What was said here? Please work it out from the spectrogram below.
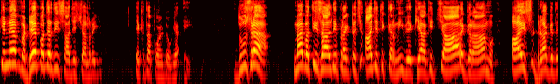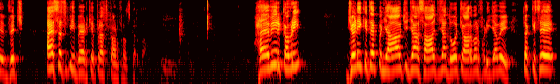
ਕਿੰਨੇ ਵੱਡੇ ਪੱਧਰ ਦੀ ਸਾਜ਼ਿਸ਼ ਚੱਲ ਰਹੀ ਹੈ। ਇੱਕ ਤਾਂ ਪੁਆਇੰਟ ਹੋ ਗਿਆ ਇਹ ਦੂਸਰਾ, ਮੈਂ 32 ਸਾਲ ਦੀ ਪ੍ਰੈਕਟਿਸ 'ਚ ਅੱਜ ਤੱਕ ਨਹੀਂ ਵੇਖਿਆ ਕਿ 4 ਗ੍ਰਾਮ ਆਈਸ ਡਰੱਗ ਦੇ ਵਿੱਚ ਐਸਐਸਪੀ ਬੈਠ ਕੇ ਪ੍ਰੈਸ ਕਾਨਫਰੰਸ ਕਰਦਾ। ਹੈਵੀ ਰਿਕਵਰੀ ਜਿਹੜੀ ਕਿਤੇ ਪੰਜਾਬ 'ਚ ਜਾਂ ਸਾਲ 'ਚ ਜਾਂ 2-4 ਵਾਰ ਫੜੀ ਜਾਵੇ ਤਾਂ ਕਿਸੇ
